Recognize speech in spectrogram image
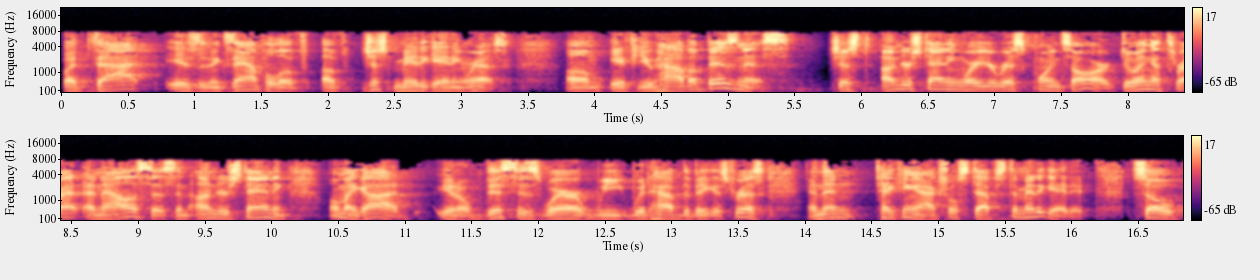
but that is an example of, of just mitigating risk. Um, if you have a business just understanding where your risk points are, doing a threat analysis and understanding, oh my God, you know, this is where we would have the biggest risk and then taking actual steps to mitigate it. So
